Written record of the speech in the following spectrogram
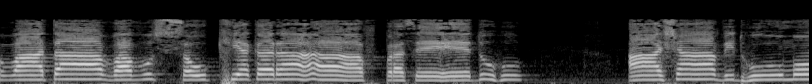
वाताववुः सौख्यकराः प्रसेदुः आशाविधूमो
